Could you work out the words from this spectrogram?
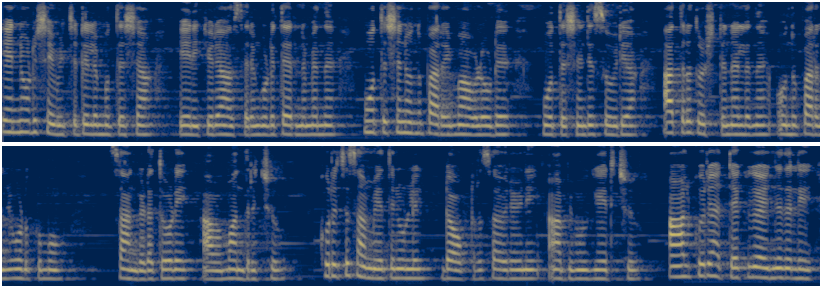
എന്നോട് ക്ഷമിച്ചിട്ടില്ല മുത്തശ്ശ. എനിക്കൊരു അവസരം കൂടി തരണമെന്ന് മുത്തശ്ശൻ ഒന്ന് പറയുമോ അവളോട്? മുത്തശ്ശന്റെ സൂര്യ അത്ര ദുഷ്ടനല്ലെന്ന് ഒന്ന് പറഞ്ഞു കൊടുക്കുമോ? സങ്കടത്തോടെ അവൻ മന്ത്രിച്ചു. കുറച്ച് സമയത്തിനുള്ളിൽ ഡോക്ടർ സൗരവിനെ അഭിമുഖീകരിച്ചു. ആൾക്കൊരു അറ്റാക്ക് കഴിഞ്ഞതല്ലേ?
